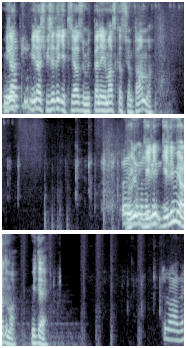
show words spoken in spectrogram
Bir Miraç. Miraç bize de getir ya zümrüt. Ben elmas kasıyorum tamam mı? Öyle demene gelim, gelim yardıma. Mide. Dur abi.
